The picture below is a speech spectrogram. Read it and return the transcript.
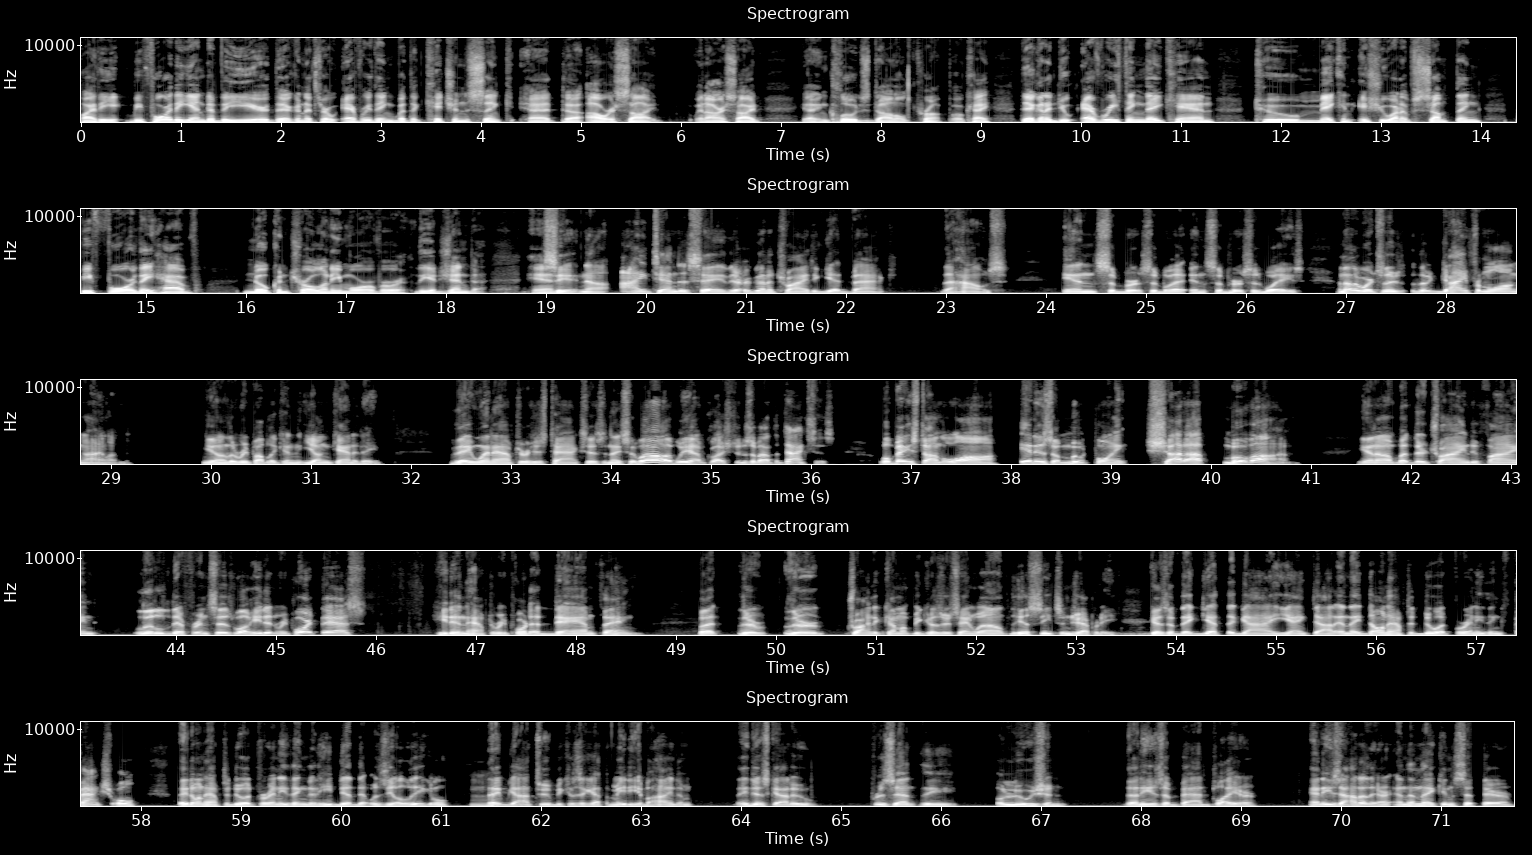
by the before the end of the year, they're going to throw everything but the kitchen sink at uh, our side. And our side uh, includes Donald Trump. Okay, they're going to do everything they can to make an issue out of something before they have no control anymore over the agenda. And See, now I tend to say they're going to try to get back the House in subversive in subversive ways. In other words, there's the guy from Long Island, you know, the Republican young candidate. They went after his taxes and they said, "Well, we have questions about the taxes." Well, based on the law, it is a moot point. Shut up, move on. You know, but they're trying to find little differences. Well, he didn't report this. He didn't have to report a damn thing but they're they're trying to come up because they're saying, well, his seat's in jeopardy because if they get the guy yanked out, and they don't have to do it for anything factual, they don't have to do it for anything that he did that was illegal. Mm-hmm. They've got to because they got the media behind him. They just got to present the illusion that he's a bad player and he's out of there, and then they can sit there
